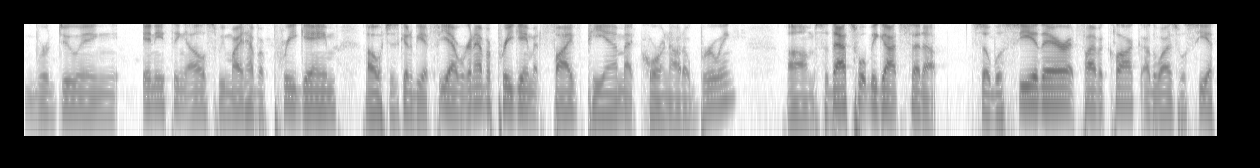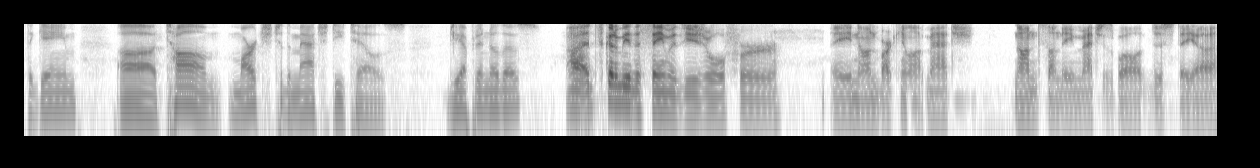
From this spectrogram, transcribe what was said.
we're doing anything else. We might have a pregame, uh, which is going to be at yeah, we're going to have a pregame at 5 p.m. at Coronado Brewing. Um, so that's what we got set up. So we'll see you there at five o'clock. Otherwise, we'll see you at the game. Uh, Tom, march to the match details. Do you happen to know those? Uh, it's going to be the same as usual for a non-barking lot match, non-Sunday match as well. Just a uh,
